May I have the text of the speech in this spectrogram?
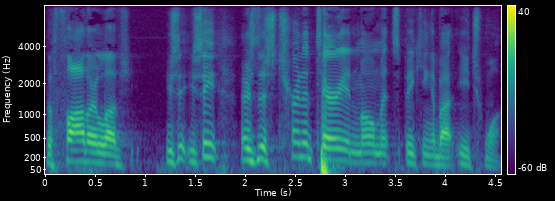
The Father loves you. You see, you see there's this Trinitarian moment speaking about each one.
